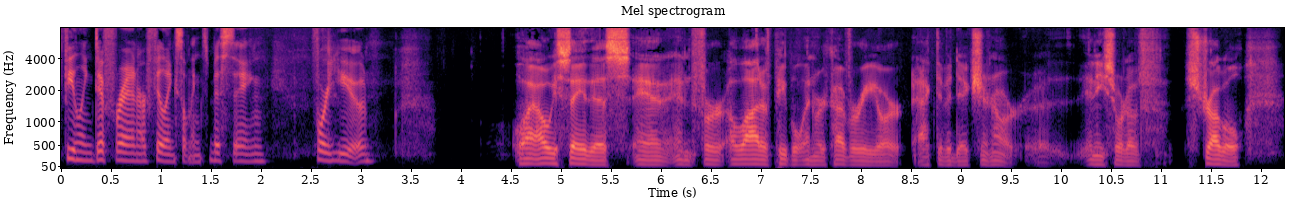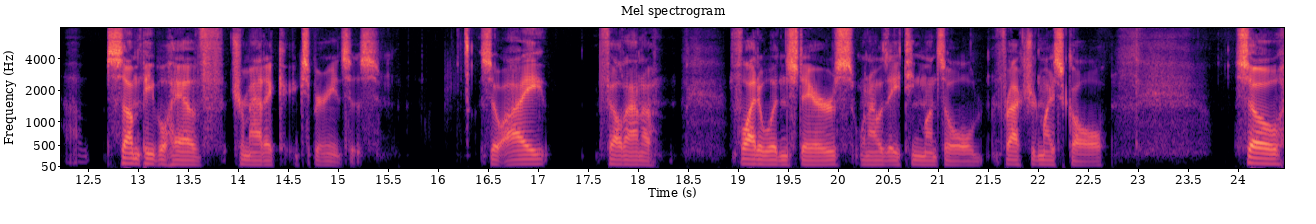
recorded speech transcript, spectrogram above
feeling different or feeling something's missing for you? Well, I always say this, and, and for a lot of people in recovery or active addiction or uh, any sort of struggle, uh, some people have traumatic experiences. So I fell down a flight of wooden stairs when I was 18 months old, fractured my skull. So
